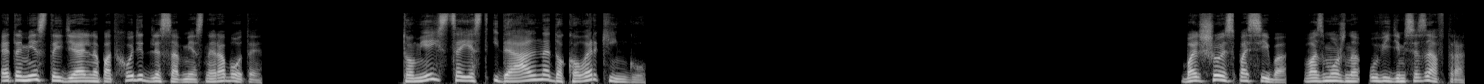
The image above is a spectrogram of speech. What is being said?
Это место идеально подходит для совместной работы. To miejsce jest idealne do coworkingu. Большое спасибо. Возможно, увидимся завтра.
